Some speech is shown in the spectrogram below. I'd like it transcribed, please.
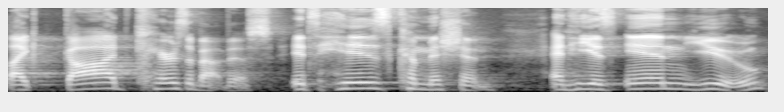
Like, God cares about this, it's His commission, and He is in you.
